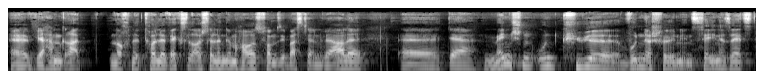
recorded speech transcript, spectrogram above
Äh, wir haben gerade noch eine tolle Wechselausstellung im Haus vom Sebastian Werle, äh, der Menschen und Kühe wunderschön in Szene setzt.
